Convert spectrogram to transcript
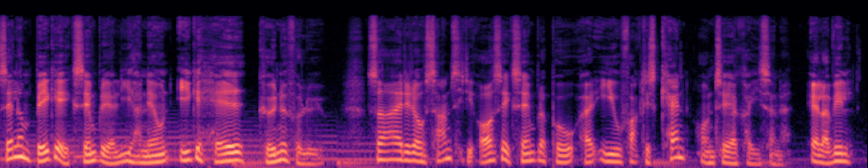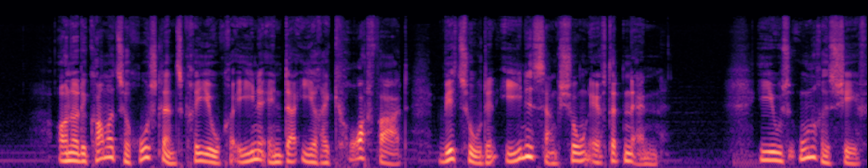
Selvom begge eksempler, jeg lige har nævnt, ikke havde kønneforløb, så er det dog samtidig også eksempler på, at EU faktisk kan håndtere kriserne, eller vil. Og når det kommer til Ruslands krig i Ukraine, endda i rekordfart vedtog den ene sanktion efter den anden. EU's udenrigschef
